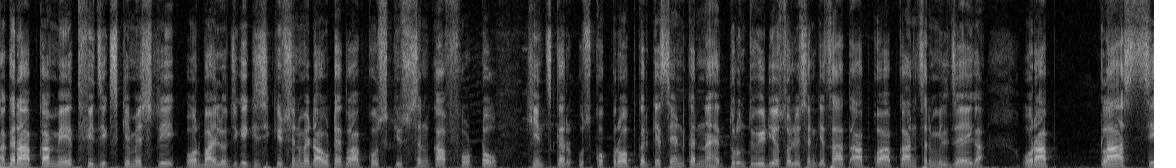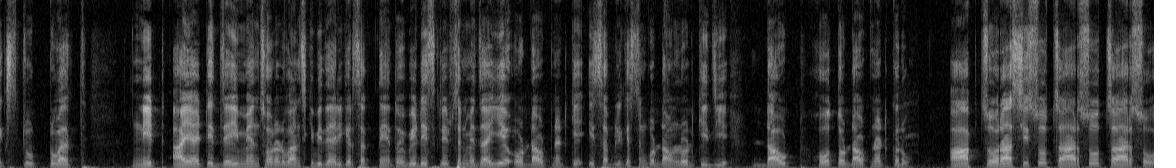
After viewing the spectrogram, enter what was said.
अगर आपका मैथ, फिजिक्स, केमिस्ट्री और बायोलॉजी के किसी क्वेश्चन में डाउट है तो आपको उस क्वेश्चन का फ़ोटो खींचकर उसको क्रॉप करके सेंड करना है। तुरंत वीडियो सॉल्यूशन के साथ आपको आपका आंसर मिल जाएगा। और आप class six to twelfth, NEET I I T JEE mains और एडवांस की भी तैयारी कर सकते हैं। तो अभी डिस्क्रिप्शन में जाइए और डाउट नेट के इस एप्लीकेशन को डाउनलोड कीजिए। डाउट हो तो डाउट नेट करो। आप चौरासी सौ, चार सौ चार सौ,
